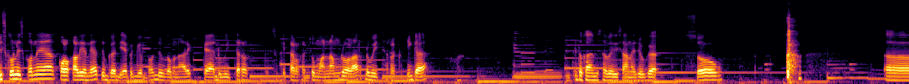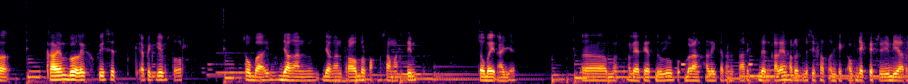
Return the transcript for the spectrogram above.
Diskon-diskonnya kalau kalian lihat juga di Epic Games Store juga menarik kayak The Witcher sekitar cuma 6 dolar The Witcher ketiga. Itu kalian bisa beli di sana juga. So uh, kalian boleh visit Epic Games Store. Cobain jangan jangan terlalu berpaku sama Steam. Cobain aja. Uh, lihat-lihat dulu barangkali karena tertarik dan kalian harus bersifat objek objektif sih biar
